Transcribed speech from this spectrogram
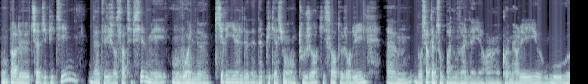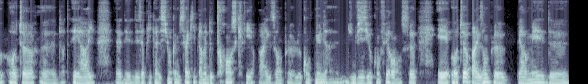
on parle de ChatGPT, d'intelligence artificielle, mais on voit une kyrielle d'applications en tout genre qui sortent aujourd'hui. Dont certaines ne sont pas nouvelles d'ailleurs, hein, Grammarly ou, ou Otter.ai, des, des, applications comme ça qui permettent de transcrire par exemple le contenu mmh d'une visioconférence. Et Otter par exemple permet de,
